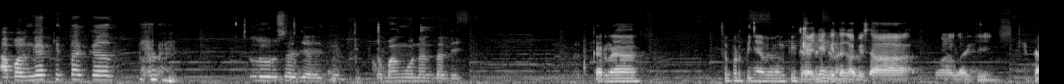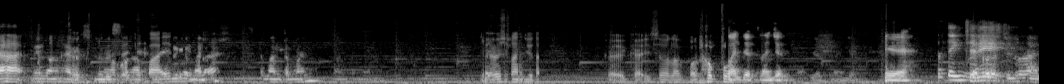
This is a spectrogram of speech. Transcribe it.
Apa enggak kita ke lurus saja itu ke bangunan tadi. Karena sepertinya memang tidak. Kayaknya kita nggak bisa mulai lagi. Kita memang harus lurus saja. Ngapa-ngapain. Bagaimana, teman-teman? Ya wis lanjut. Kayak gak iso lapo-lapo. Lanjut, lanjut. Lanjut, lanjut. Iya. Penting Jadi- terus duluan.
